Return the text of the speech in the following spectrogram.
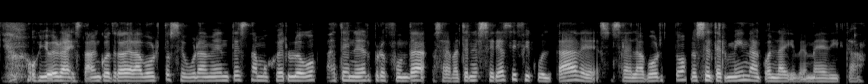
o yo estaba en contra del aborto, seguramente esta mujer luego va a tener profunda, o sea, va a tener serias dificultades. O sea, el aborto no se termina con la IV médica.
